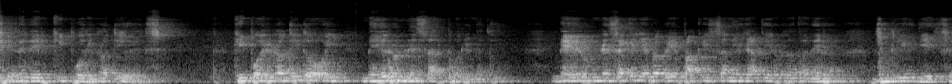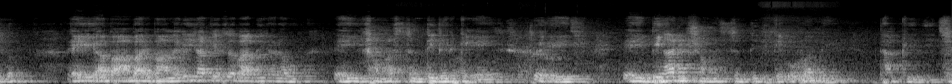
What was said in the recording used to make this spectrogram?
ছেলেদের কি পরিণতি হয়েছে? কি পরিণতি তো ওই মেহরুন্নেসার পরিণতি। মেহরুন্নেসাকে যেভাবে পাকিস্তানি জাতীয়তাবাদীরা ঝুলিয়ে দিয়েছিল এই আবার বাঙালি জাতীয়তাবাদীরাও এই সমাজতন্ত্রীদেরকে এই এই বিহারি সমাজতন্ত্রীদেরকে ওভাবে ধাকিয়ে দিচ্ছে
